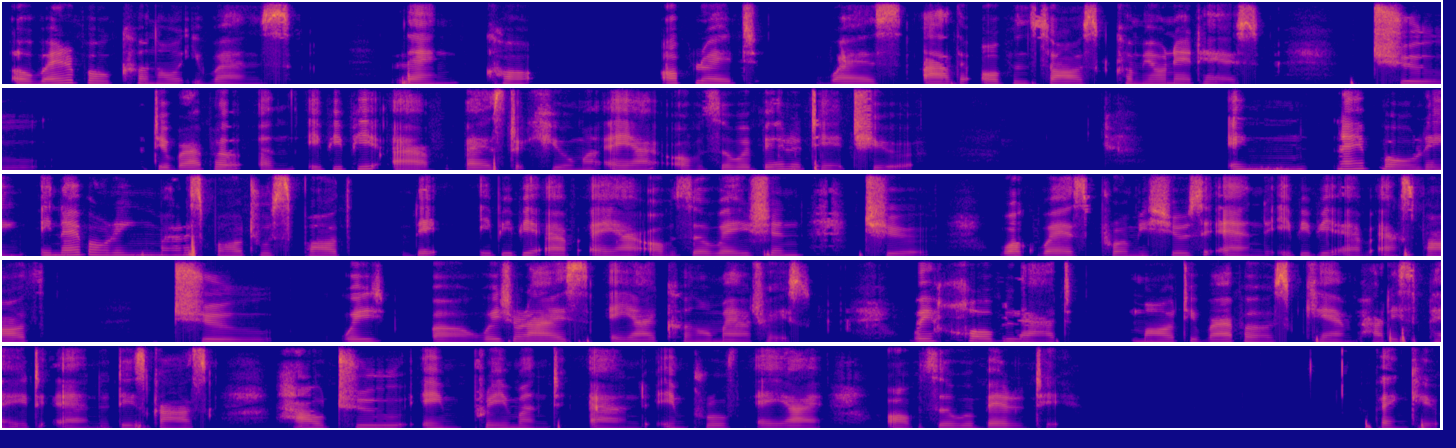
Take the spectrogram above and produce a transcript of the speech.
available kernel events, then cooperate with other open source communities to develop an eBPF based human AI observability tool. Enabling, enabling MindSpore to support the eBPF AI observation to work with Prometheus and eBPF export to uh, visualize AI kernel metrics. We hope that more developers can participate and discuss how to implement and improve AI observability. Thank you.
